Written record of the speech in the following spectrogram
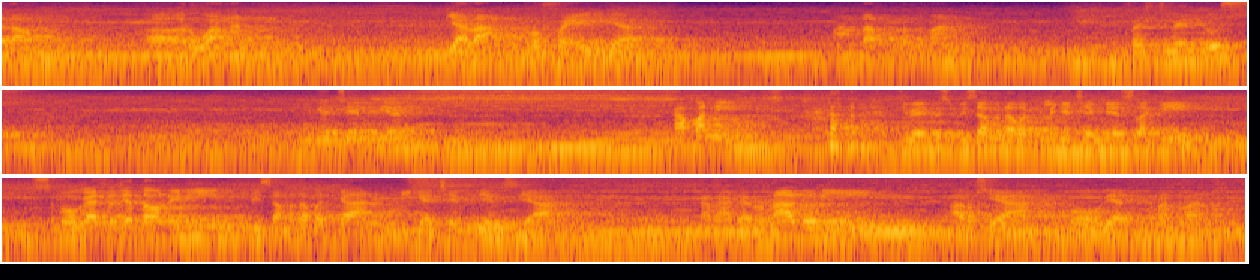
Dalam uh, ruangan piala trofei ya. Mantap teman-teman. Fans Juventus Liga Champions. Kapan nih Juventus bisa mendapatkan Liga Champions lagi? Semoga saja tahun ini bisa mendapatkan Liga Champions ya. Karena ada Ronaldo nih. Harus ya. Oh, lihat teman-teman.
